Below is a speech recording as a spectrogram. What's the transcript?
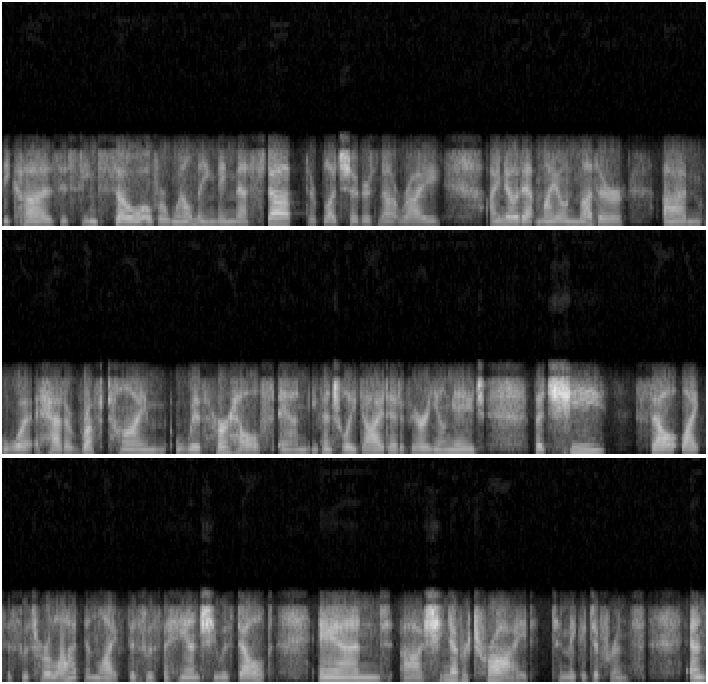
because it seems so overwhelming. They messed up, their blood sugar's not right. I know that my own mother um what had a rough time with her health and eventually died at a very young age, but she felt like this was her lot in life. This was the hand she was dealt, and uh, she never tried to make a difference. And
